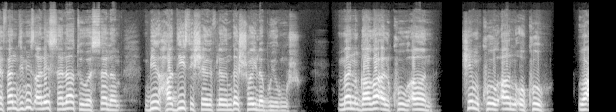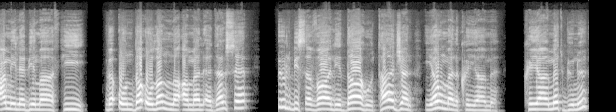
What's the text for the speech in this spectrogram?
Efendimiz Aleyhisselatu Vesselam bir hadis-i şeriflerinde şöyle buyurmuş. Men gara'al Kur'an kim Kur'an okur ve amile bima fi ve onda olanla amel ederse ülbise validahu tacen yevmel kıyame kıyamet günü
